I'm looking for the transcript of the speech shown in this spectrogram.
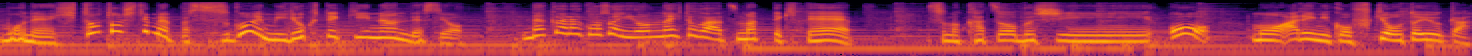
もうね人としてもやっぱすごい魅力的なんですよ。だからこそいろんな人が集まってきてその鰹節をもうある意味こう布教というか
